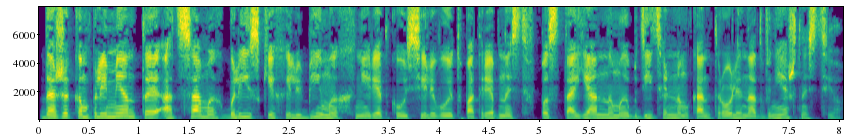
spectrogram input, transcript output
Даже комплименты от самых близких и любимых нередко усиливают потребность в постоянном и бдительном контроле над внешностью.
